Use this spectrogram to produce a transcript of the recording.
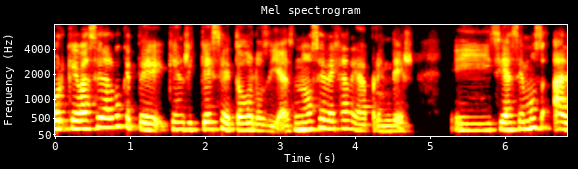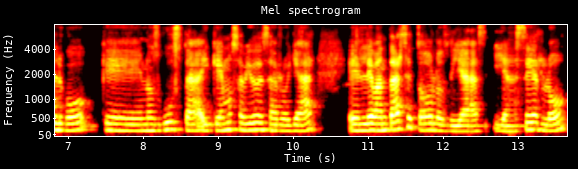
porque va a ser algo que te que enriquece todos los días, no se deja de aprender. Y si hacemos algo que nos gusta y que hemos sabido desarrollar, el levantarse todos los días y hacerlo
